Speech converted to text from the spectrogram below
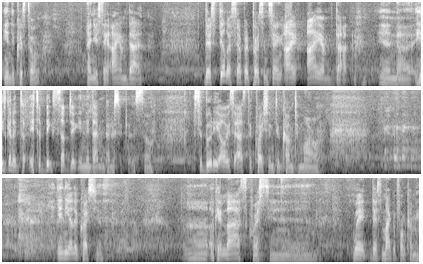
in the crystal and you say, I am that, there's still a separate person saying, I, I am that. And uh, he's going to, it's a big subject in the Dhammapada Sutra. So Subhuti always asks the question to come tomorrow. Any other questions? Uh, okay, last question. Wait, there's a microphone coming.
